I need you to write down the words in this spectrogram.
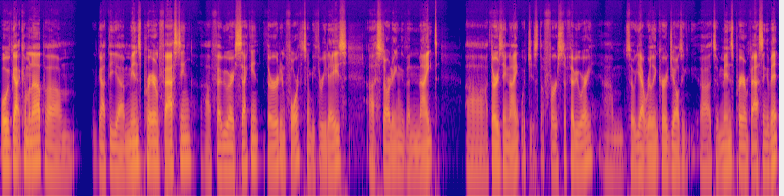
what we've got coming up, um, we've got the uh, men's prayer and fasting, uh, February second, third, and fourth. It's going to be three days, uh, starting the night. Uh, Thursday night, which is the first of February. Um, so yeah, really encourage y'all to it's a men's prayer and fasting event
